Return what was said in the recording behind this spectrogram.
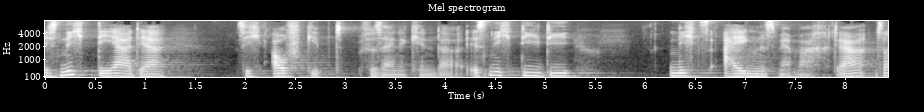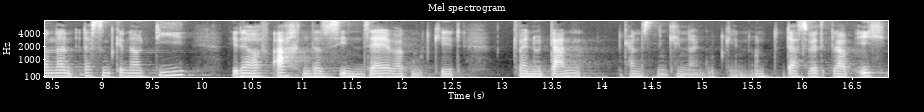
ist nicht der, der sich aufgibt für seine Kinder, ist nicht die, die nichts Eigenes mehr macht, ja, sondern das sind genau die, die darauf achten, dass es ihnen selber gut geht, weil nur dann kann es den Kindern gut gehen. Und das wird, glaube ich,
